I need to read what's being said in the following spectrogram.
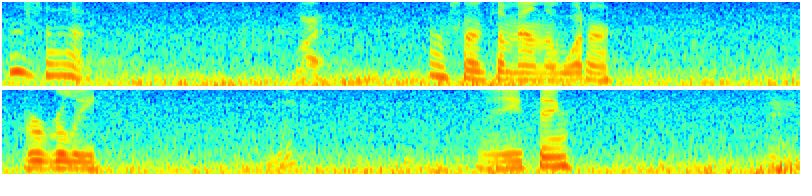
What is that? What? I heard something on the water. Gurgly. Really? Anything? Let's see.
